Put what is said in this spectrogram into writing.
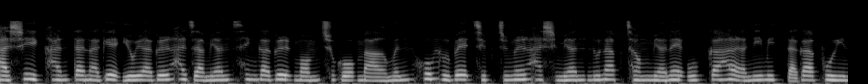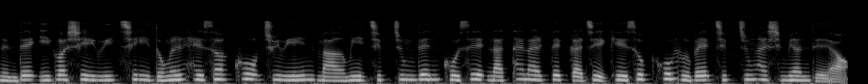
다시 간단하게 요약을 하자면 생각을 멈추고 마음은 호흡에 집중을 하시면 눈앞 정면에 우까하 니미따가 보이는데 이것이 위치 이동을 해서 코 주위인 마음이 집중된 곳에 나타날 때까지 계속 호흡에 집중하시면 돼요.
